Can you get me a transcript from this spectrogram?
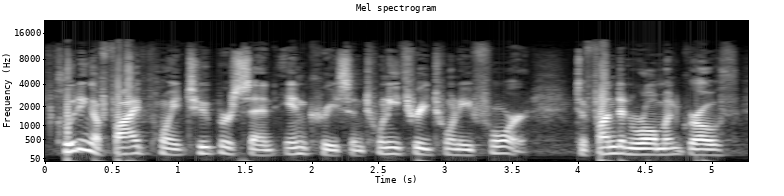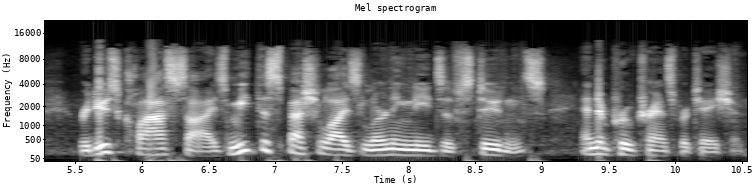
including a 5.2% increase in 23-24 to fund enrollment growth, reduce class size, meet the specialized learning needs of students, and improve transportation.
